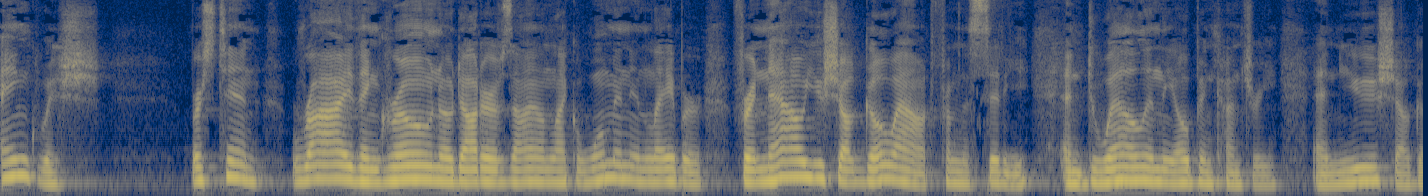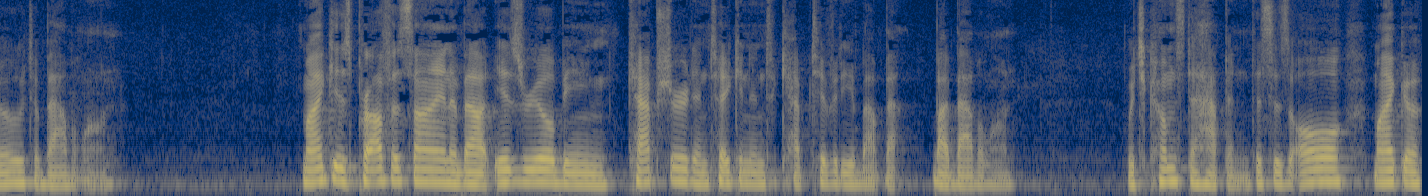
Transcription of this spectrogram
anguish Verse 10 Writhe and groan, O daughter of Zion, like a woman in labor, for now you shall go out from the city and dwell in the open country, and you shall go to Babylon. Micah is prophesying about Israel being captured and taken into captivity by Babylon, which comes to happen. This is all Micah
